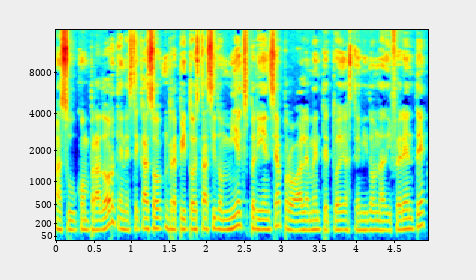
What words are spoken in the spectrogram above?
a su comprador, que en este caso, repito, esta ha sido mi experiencia, probablemente tú hayas tenido una diferente,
